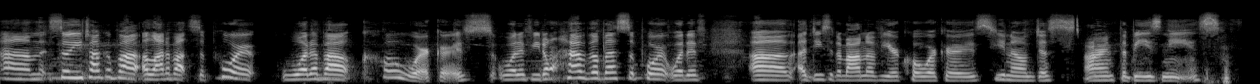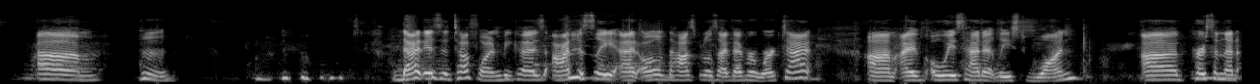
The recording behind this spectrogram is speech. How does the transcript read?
um, so you talk about a lot about support. What about coworkers? What if you don't have the best support? What if uh, a decent amount of your coworkers, you know, just aren't the bee's knees? Um, hmm. that is a tough one because honestly, at all of the hospitals I've ever worked at, um, I've always had at least one uh, person that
